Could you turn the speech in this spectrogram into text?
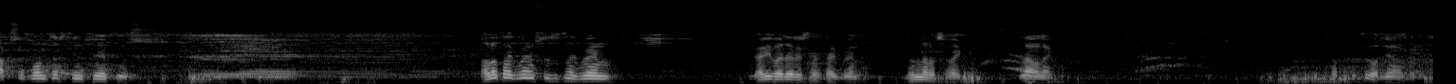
আটশো পঞ্চাশ, তিনশো একুশ। ভালো থাকবেন, সুস্থ থাকবেন, গাড়ি বাজারের সাথে থাকবেন। ধন্যবাদ সবাইকে। সালাম আলাইকুম। সব কিছু অর্জন অরিজিনাল।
